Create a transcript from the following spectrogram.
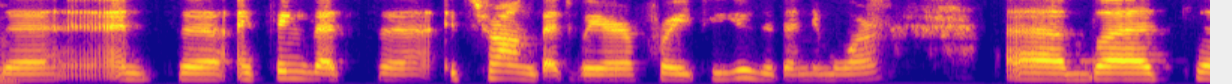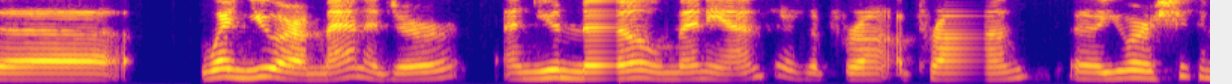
yeah. Uh, and uh, i think that uh, it's wrong that we are afraid to use it anymore. But when you are a manager and you know many answers upfront, upfront you are a shitty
